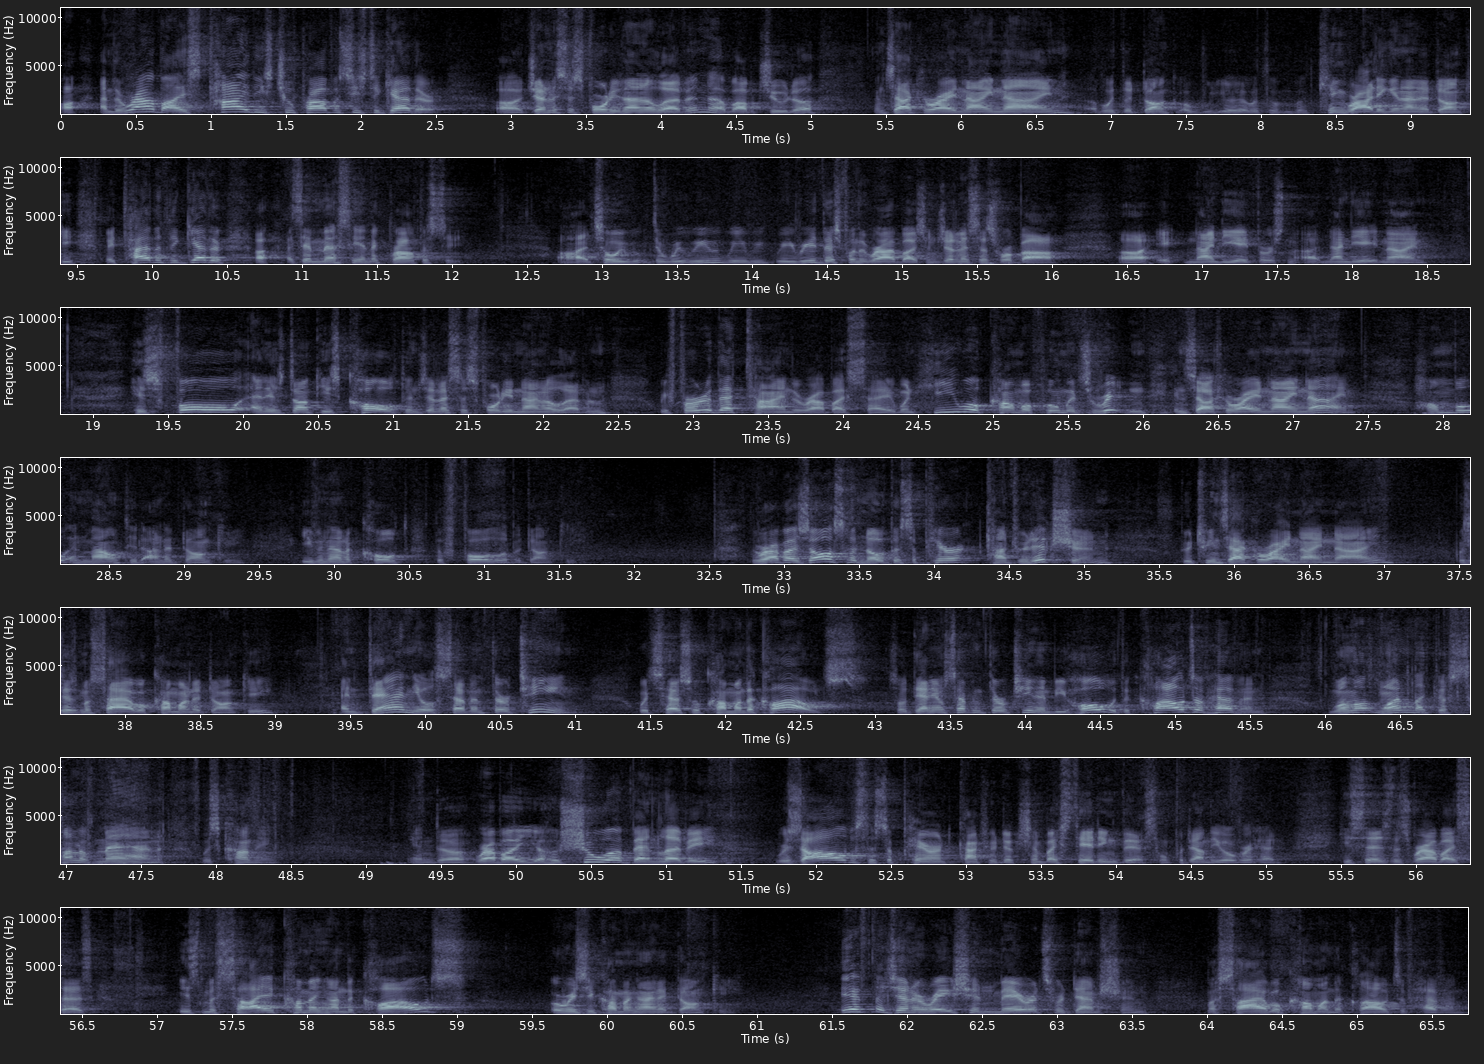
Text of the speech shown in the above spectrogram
Uh, and the rabbis tie these two prophecies together. Uh, Genesis 49 11 about Judah and Zechariah 9 9 with the, dunk, uh, with the king riding in on a donkey. They tie them together uh, as a messianic prophecy. Uh, and so we, we, we, we, read this from the rabbis in Genesis Rabbah, uh, 98, verse, 98 9. His foal and his donkey's colt in Genesis 49 11 refer to that time, the rabbis say, when he will come of whom it's written in Zechariah 9 9, humble and mounted on a donkey, even on a colt, the foal of a donkey. The rabbis also note this apparent contradiction between Zechariah 9 9, which says Messiah will come on a donkey, and Daniel 7:13, which says he'll come on the clouds. So Daniel 7:13, and behold, with the clouds of heaven, one, one like the Son of Man was coming. And uh, Rabbi Yehoshua ben Levi resolves this apparent contradiction by stating this. We'll put down the overhead. He says, this rabbi says, Is Messiah coming on the clouds or is he coming on a donkey? If the generation merits redemption, Messiah will come on the clouds of heaven.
